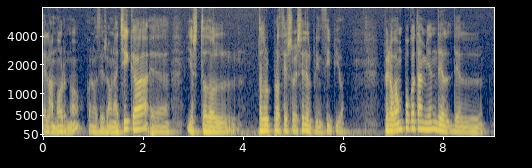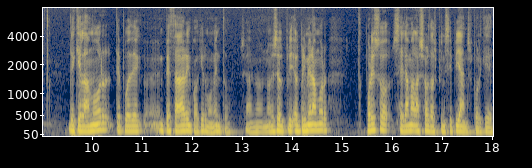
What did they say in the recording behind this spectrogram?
el- amor, ¿no? Conoces a una chica y es todo el, todo el proceso ese del principio. Pero va un poco también del, de que el amor te puede empezar en cualquier momento. O sea, no, no es el, el primer amor. Por eso se llama las sordas principiants, porque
